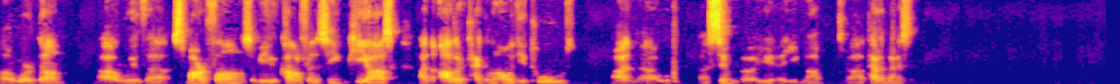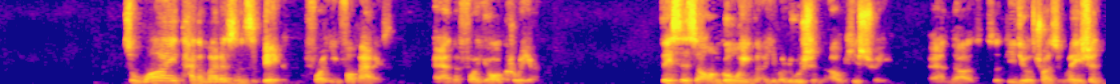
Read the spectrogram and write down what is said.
uh, were done with smartphones, video conferencing, kiosks, and other technology tools and uh, uh, sim, uh, in telemedicine. So why telemedicine is big for informatics and for your career? This is ongoing evolution of history and uh, the digital transformation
